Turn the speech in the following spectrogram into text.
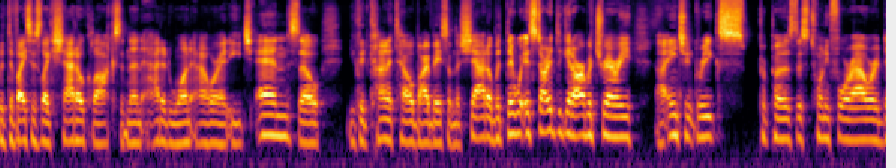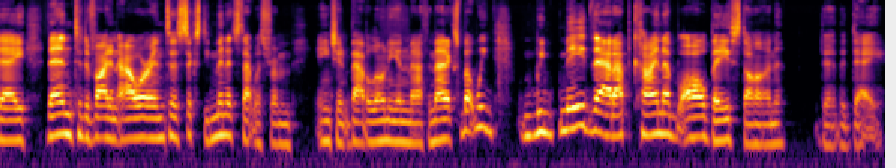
with devices like shadow clocks and then added one hour at each end. So you could kind of tell by based on the shadow, but there were, it started to get arbitrary. Uh, ancient Greeks proposed this 24 hour day. Then to divide an hour into 60 minutes, that was from ancient Babylonian mathematics. But we, we made that up kind of all based on the, the day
